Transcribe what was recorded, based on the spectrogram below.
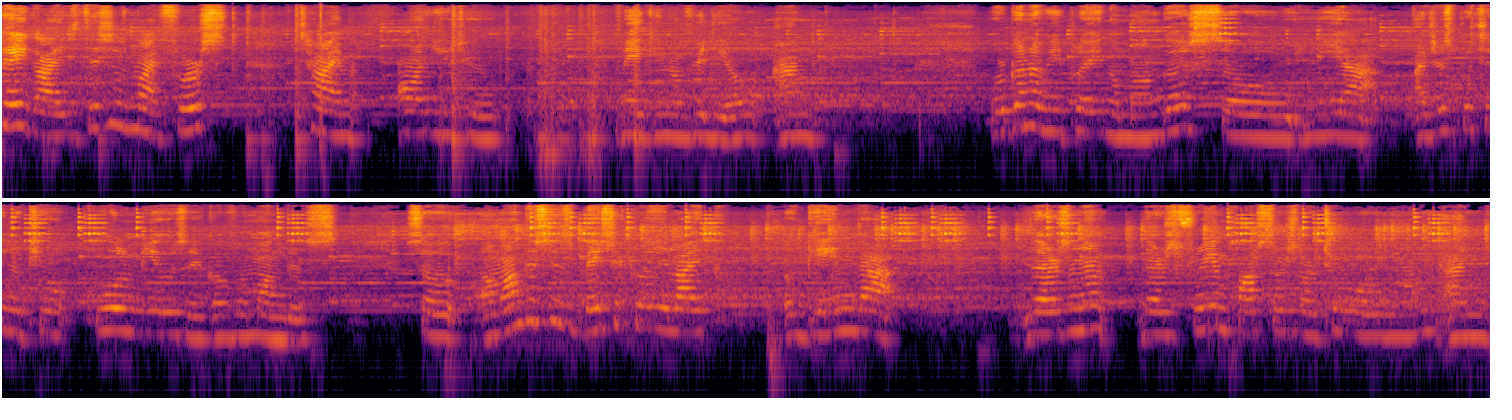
Hey guys, this is my first time on YouTube making a video and we're gonna be playing Among Us, so yeah, I just put in a cool, cool music of Among Us. So Among Us is basically like a game that there's an, there's three imposters or two or one and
